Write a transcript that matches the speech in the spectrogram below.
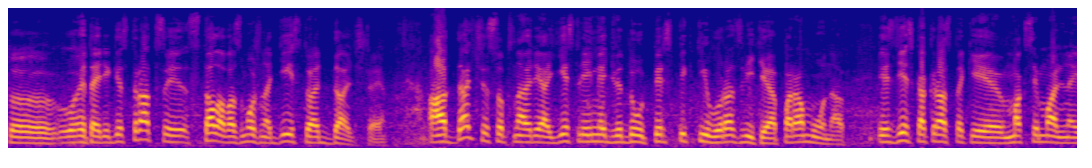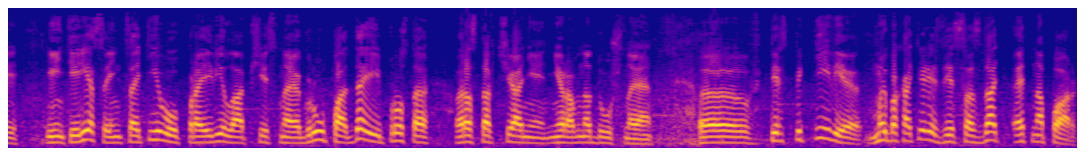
э, этой регистрации стало возможно действовать дальше. А дальше, собственно говоря, если иметь в виду перспективу развития парамонов, и здесь как раз-таки максимальный интерес и инициативу проявила общественная группа, да и просто ростовчане неравнодушные. Э, в перспективе мы бы хотели здесь создать этнопарк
